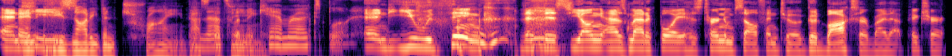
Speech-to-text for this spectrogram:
And, and he's, he's, not even trying. That's, and that's the when the camera exploded. And you would think that this young asthmatic boy has turned himself into a good boxer by that picture.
